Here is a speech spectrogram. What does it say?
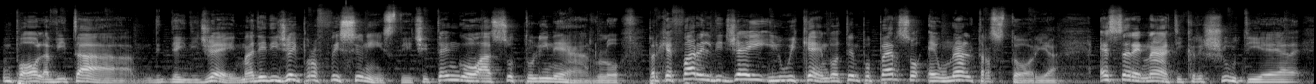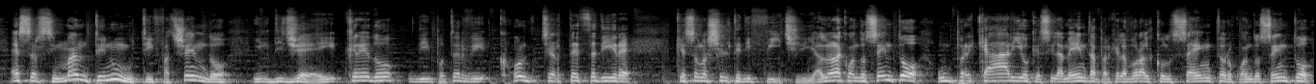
un po' la vita dei DJ, ma dei DJ professionisti, ci tengo a sottolinearlo, perché fare il DJ il weekend o a tempo perso è un'altra storia. Essere nati, cresciuti e essersi mantenuti facendo il DJ, credo di potervi con certezza dire che sono scelte difficili. Allora quando sento un precario che si lamenta perché lavora al call center o quando sento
